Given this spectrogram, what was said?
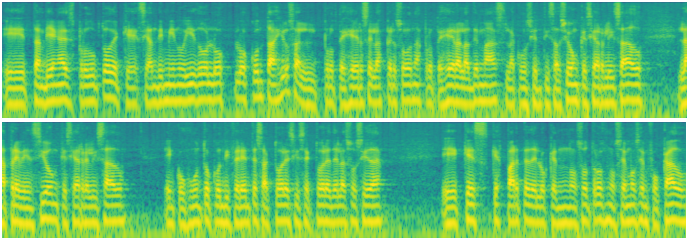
Eh, también es producto de que se han disminuido los, los, contagios al protegerse las personas, proteger a las demás, la concientización que se ha realizado, la prevención que se ha realizado en conjunto con diferentes actores y sectores de la sociedad, eh, que, es, que es parte de lo que nosotros nos hemos enfocado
